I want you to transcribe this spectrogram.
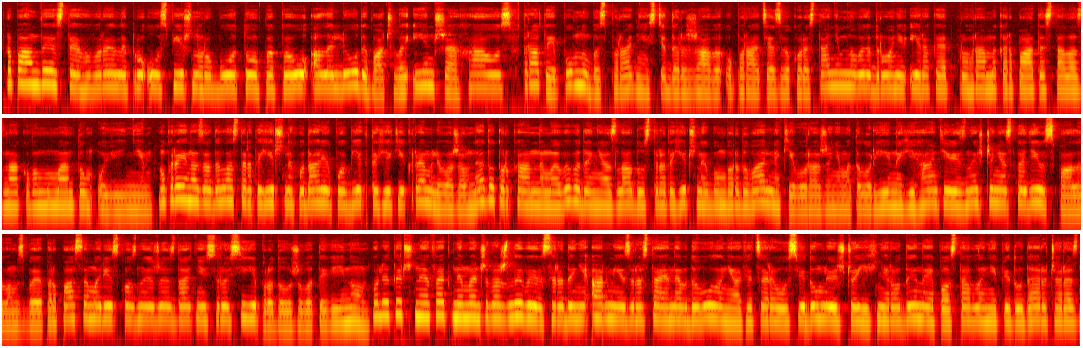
Пропагандисти говорили про успішну роботу ППУ, але люди бачили інше: хаос, втрати і повну безпорадність держави. Операція з використанням нових дронів і ракет програми Карпати стала знаковим моментом у війні. Україна завдала стратегічних ударів по об'єктах, які Кремль вважав недоторканними. Виведення з ладу стратегічних бомбардувальників, ураження металургійних гігантів і знищення складів з паливом з боєприпасами різко знижує здатність Росії продовжувати війну. Політичний ефект не менш важливий. Всередині армії зростає невдоволення. Офіцери усвідомлюють, що їхні родини поставлені під удар через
